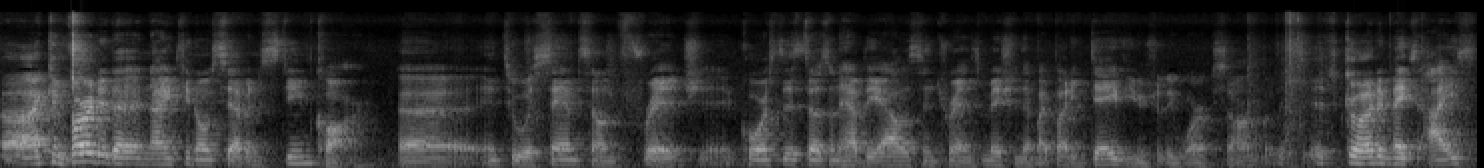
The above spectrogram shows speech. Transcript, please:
Uh, I converted a 1907 steam car uh, into a Samsung fridge. Of course, this doesn't have the Allison transmission that my buddy Dave usually works on, but it's, it's good. It makes ice.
